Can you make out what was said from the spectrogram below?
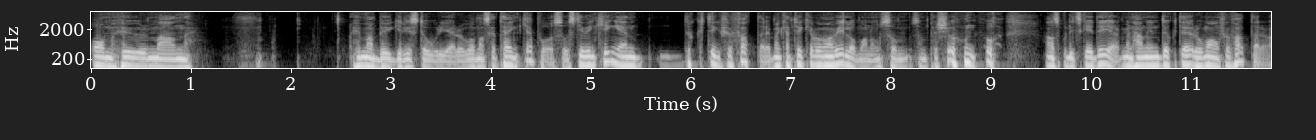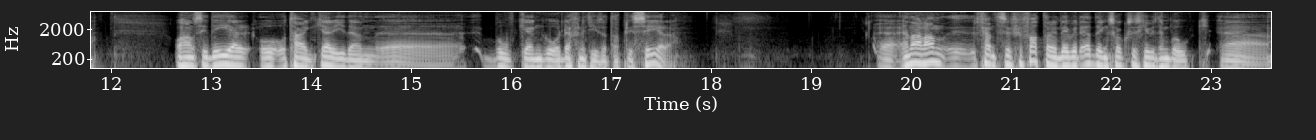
om hur man hur man bygger historier och vad man ska tänka på. Så Stephen King är en duktig författare. Man kan tycka vad man vill om honom som, som person och hans politiska idéer. Men han är en duktig romanförfattare. Va? Och hans idéer och, och tankar i den eh, boken går definitivt att applicera. Eh, en annan eh, fantasyförfattare, David Eddings, har också skrivit en bok eh,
